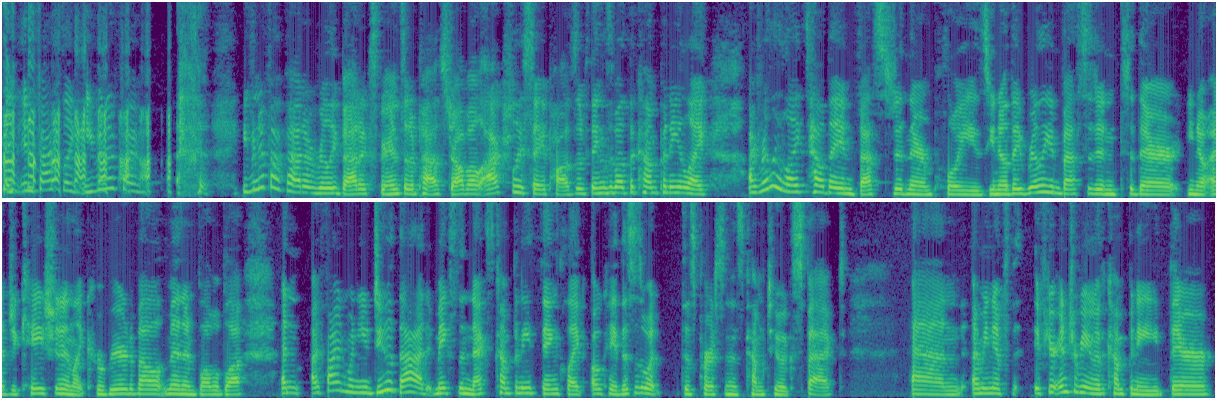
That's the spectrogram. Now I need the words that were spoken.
in, in, fact, like even if I've even if I've had a really bad experience at a past job, I'll actually say positive things about the company. Like I really liked how they invested in their employees. You know, they really invested into their, you know, education and like career development and blah blah blah. And I find when you do that, it makes the next company think like, okay, this is what this person has come to expect. And I mean, if if you're interviewing with a company, they're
